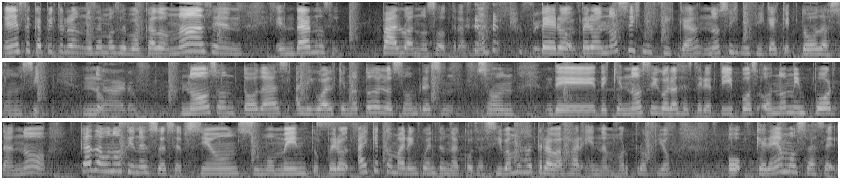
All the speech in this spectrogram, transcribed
En este capítulo nos hemos evocado más en, en darnos palo a nosotras, ¿no? pero, pero no significa, no significa que todas son así. No. Claro. No son todas, al igual que no todos los hombres son, de, de, que no sigo los estereotipos o no me importa, no. Cada uno tiene su excepción, su momento, pero hay que tomar en cuenta una cosa, si vamos a trabajar en amor propio, o queremos hacer,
